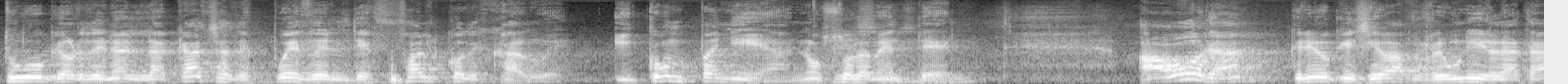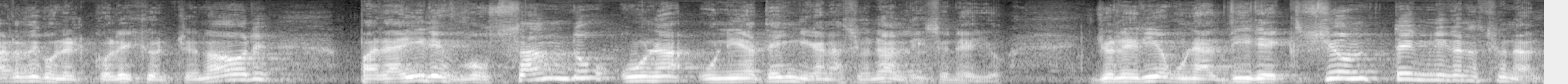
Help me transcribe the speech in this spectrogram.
tuvo que ordenar la casa después del desfalco de Jadwe y compañía, no solamente él. Ahora creo que se va a reunir a la tarde con el Colegio de Entrenadores para ir esbozando una unidad técnica nacional, dicen ellos. Yo le diría una dirección técnica nacional.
